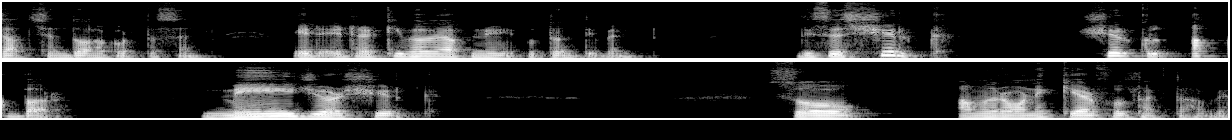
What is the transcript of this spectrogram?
চাচ্ছেন, দোয়া করতেছেন? এটা এটার কীভাবে আপনি উত্তর দিবেন? দিস ইজ শির্ক শিরকুল আকবর মেজর শির্ক সো আমাদের অনেক কেয়ারফুল থাকতে হবে,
